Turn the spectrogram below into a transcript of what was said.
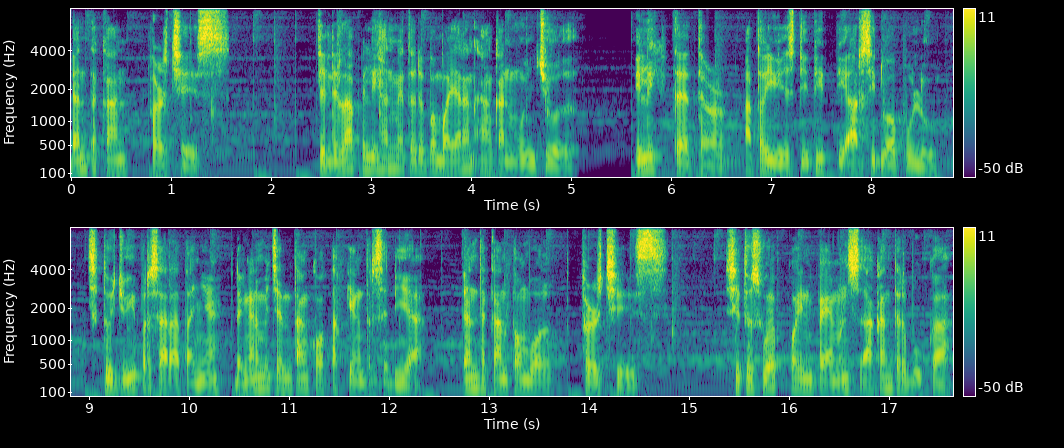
dan tekan Purchase. Jendela pilihan metode pembayaran akan muncul. Pilih Tether atau USDT TRC20. Setujui persyaratannya dengan mencentang kotak yang tersedia dan tekan tombol Purchase. Situs web Coin Payments akan terbuka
